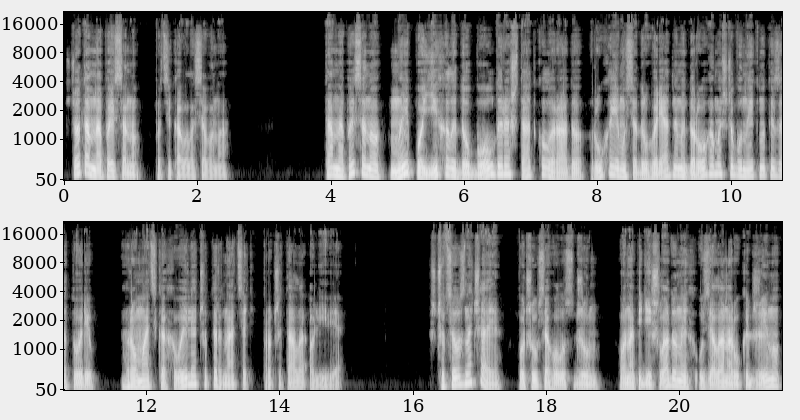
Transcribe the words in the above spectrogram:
Що там написано? поцікавилася вона. Там написано Ми поїхали до Болдера, штат Колорадо, рухаємося другорядними дорогами, щоб уникнути заторів. Громадська хвиля 14», – прочитала Олівія. Що це означає? почувся голос Джун. Вона підійшла до них, узяла на руки Джину,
